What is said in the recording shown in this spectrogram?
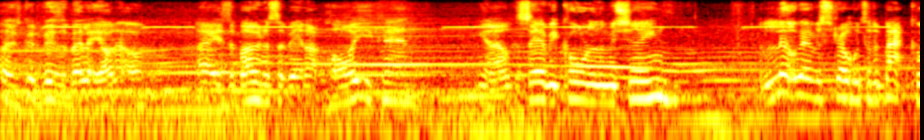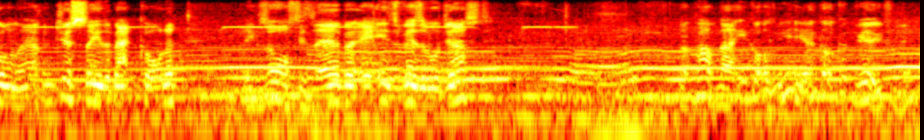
There's good visibility on it. That is the bonus of being up high. You can, you know, can see every corner of the machine. A little bit of a struggle to the back corner. I can just see the back corner. The exhaust is there, but it is visible just. But apart from that, you've got a, yeah, you've got a good view from it.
